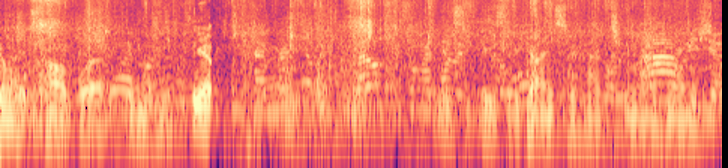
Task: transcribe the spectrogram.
God, it's hard work, you know. Yep. These, these are the guys who had my manuscript.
